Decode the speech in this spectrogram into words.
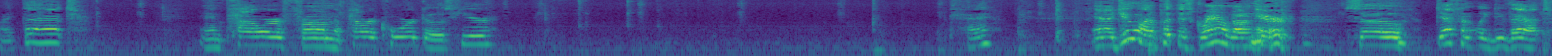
Like that. And power from the power cord goes here. Okay. And I do want to put this ground on there, so definitely do that.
